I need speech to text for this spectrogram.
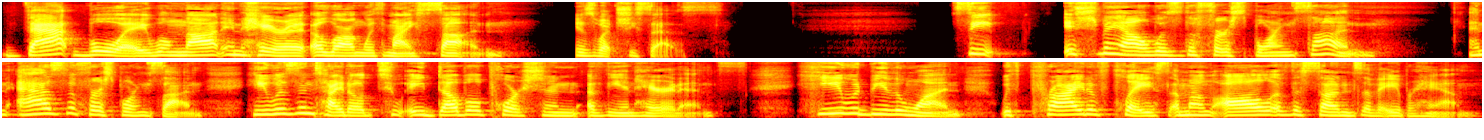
That boy will not inherit along with my son, is what she says. See, Ishmael was the firstborn son. And as the firstborn son, he was entitled to a double portion of the inheritance. He would be the one with pride of place among all of the sons of Abraham.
